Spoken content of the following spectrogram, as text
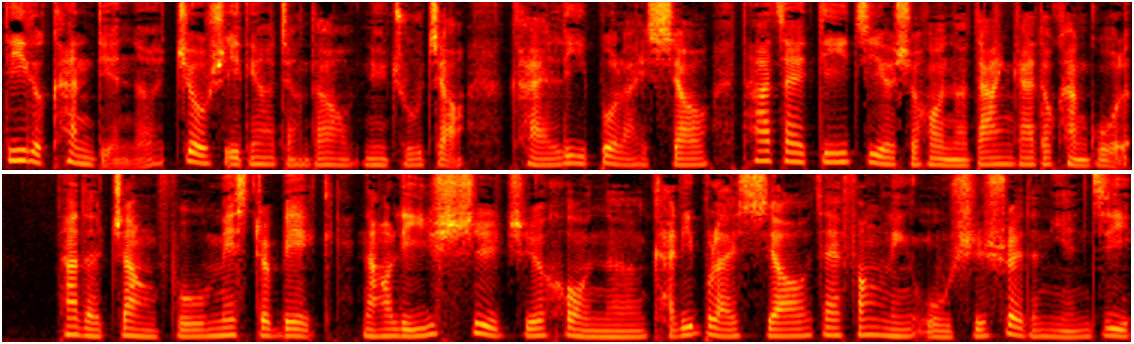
第一个看点呢，就是一定要讲到女主角凯莉布莱肖。她在第一季的时候呢，大家应该都看过了。她的丈夫 Mr. Big，然后离世之后呢，凯莉布莱肖在芳龄五十岁的年纪，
